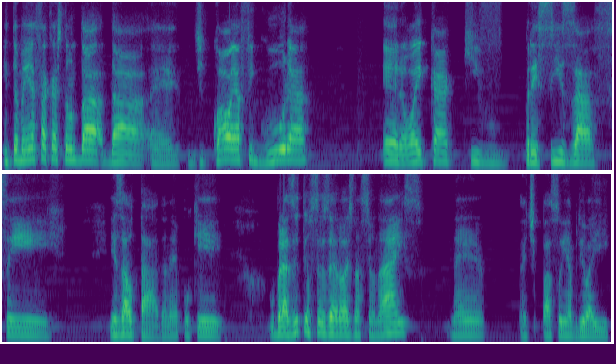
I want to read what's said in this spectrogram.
E também essa questão da, da, é, de qual é a figura heróica que precisa ser exaltada, né? Porque o Brasil tem os seus heróis nacionais, né? A gente passou em abril aí,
